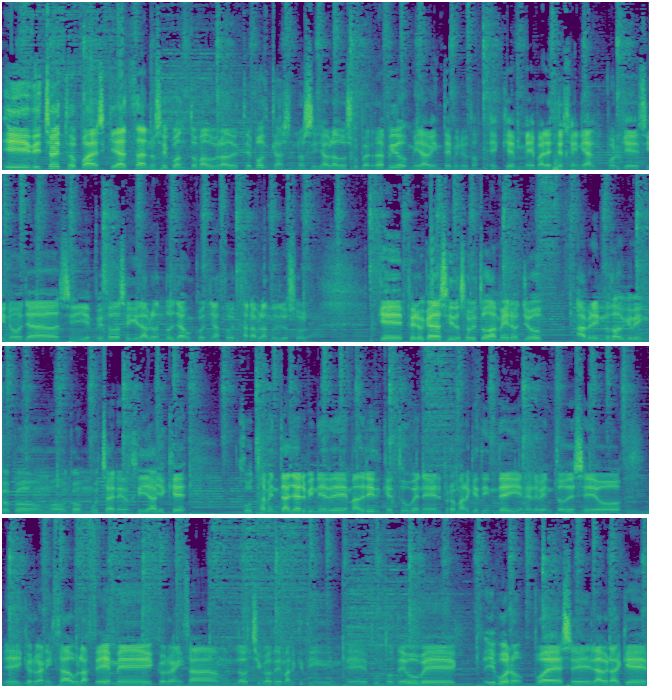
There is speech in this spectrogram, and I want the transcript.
Y dicho esto, pues que ya está, no sé cuánto me ha durado este podcast, no sé si he hablado súper rápido, mira, 20 minutos. Es que me parece genial, porque si no, ya si empiezo a seguir hablando, ya un coñazo estar hablando yo solo. Que espero que haya sido sobre todo a menos. Yo habréis notado que vengo con, con mucha energía y es que Justamente ayer vine de Madrid, que estuve en el Pro Marketing Day, en el evento de SEO eh, que organiza Aula CM, que organizan los chicos de marketing.tv. y bueno, pues eh, la verdad que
